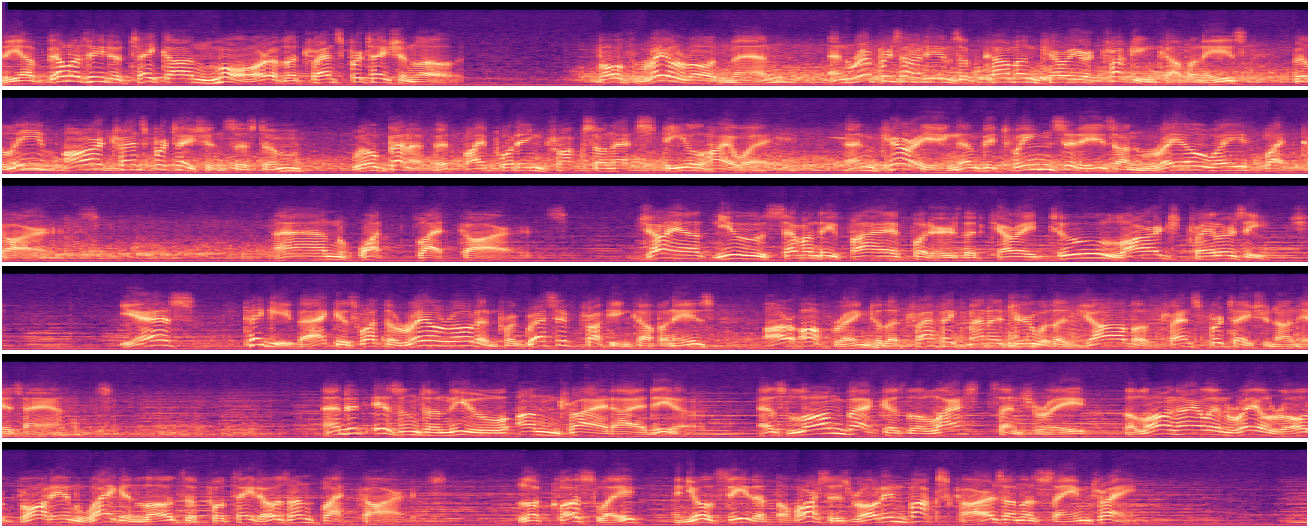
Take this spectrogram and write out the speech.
the ability to take on more of the transportation load. Both railroad men and representatives of common carrier trucking companies believe our transportation system will benefit by putting trucks on that steel highway and carrying them between cities on railway flat cars. And what flat cars? Giant new 75 footers that carry two large trailers each. Yes, Piggyback is what the railroad and progressive trucking companies are offering to the traffic manager with a job of transportation on his hands. And it isn't a new, untried idea. As long back as the last century, the Long Island Railroad brought in wagon loads of potatoes on flat cars. Look closely, and you'll see that the horses rode in boxcars on the same train.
